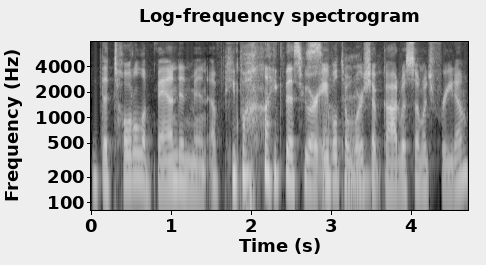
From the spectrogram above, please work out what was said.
the total abandonment of people like this who are able to worship God with so much freedom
